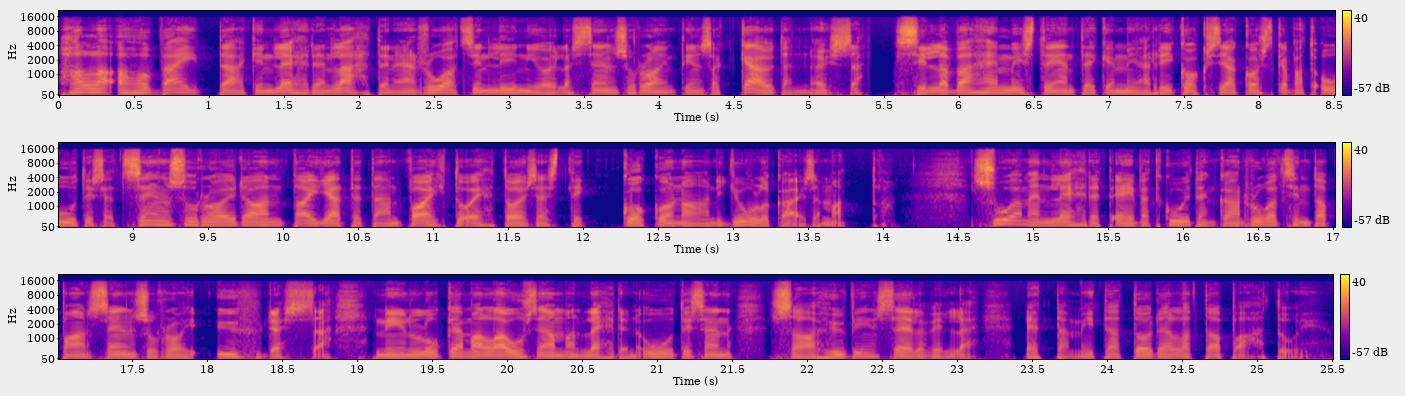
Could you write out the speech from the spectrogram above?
Halla-aho väittääkin lehden lähteneen Ruotsin linjoille sensurointinsa käytännöissä, sillä vähemmistöjen tekemiä rikoksia koskevat uutiset sensuroidaan tai jätetään vaihtoehtoisesti kokonaan julkaisematta. Suomen lehdet eivät kuitenkaan Ruotsin tapaan sensuroi yhdessä, niin lukemalla useamman lehden uutisen saa hyvin selville, että mitä todella tapahtui.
